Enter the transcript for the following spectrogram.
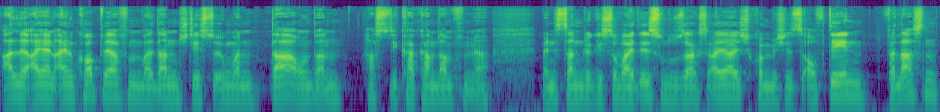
alle Eier in einen Korb werfen, weil dann stehst du irgendwann da und dann hast du die Kacke am Dampfen, ja. Wenn es dann wirklich soweit ist und du sagst, ah ja, ich komme mich jetzt auf den verlassen,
